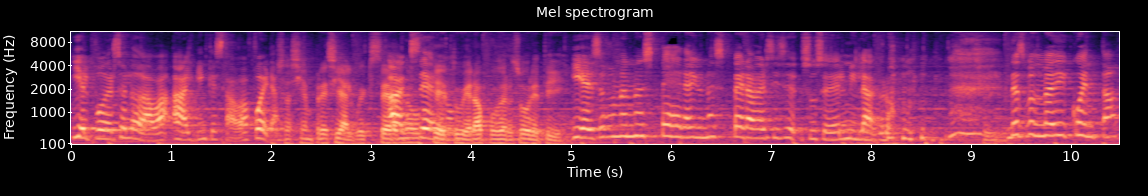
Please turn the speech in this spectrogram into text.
y el poder se lo daba a alguien que estaba afuera. O sea, siempre si algo externo, que tuviera poder sobre ti. Y eso es una no espera y una espera a ver si se, sucede el milagro. Después me di cuenta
